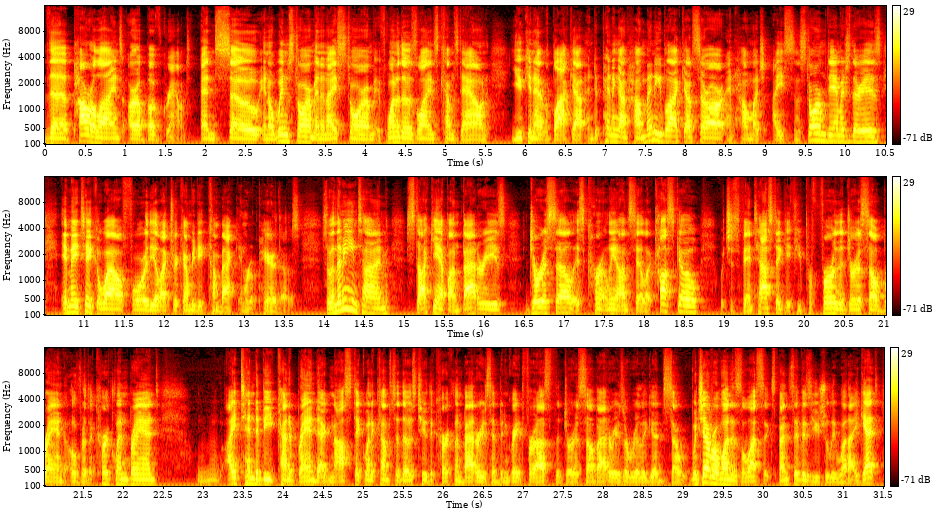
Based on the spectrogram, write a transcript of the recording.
the power lines are above ground. And so in a windstorm and an ice storm, if one of those lines comes down, you can have a blackout. And depending on how many blackouts there are and how much ice and storm damage there is, it may take a while for the electric company to come back and repair those. So in the meantime, stocking up on batteries, Duracell is currently on sale at Costco, which is fantastic. If you prefer the Duracell brand over the Kirkland brand, I tend to be kind of brand agnostic when it comes to those two. The Kirkland batteries have been great for us. The Duracell batteries are really good. So whichever one is the less expensive is usually what I get.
